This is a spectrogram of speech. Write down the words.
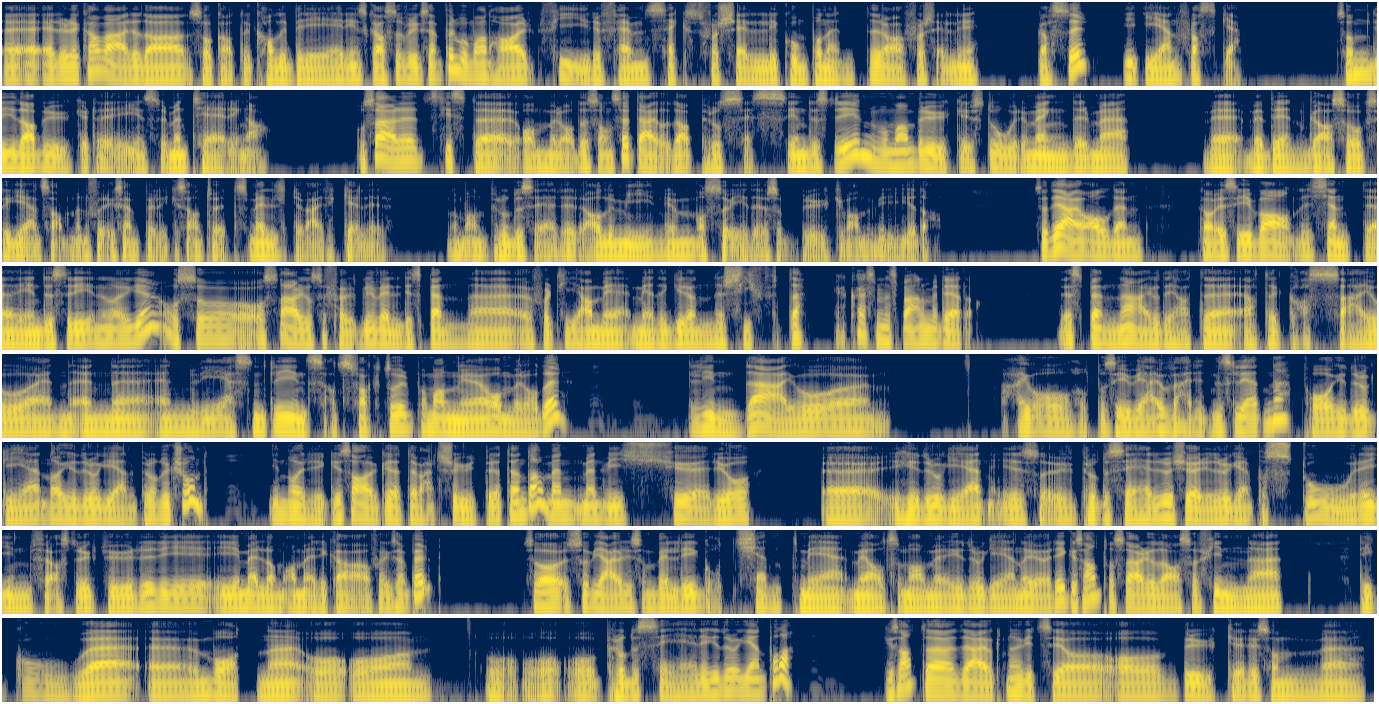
Eh, eller det kan være da såkalte kalibreringsgasser, eksempel, hvor man har fire, fem, seks forskjellige komponenter av forskjellige gasser i én flaske. Som de da bruker til instrumenteringa. Og så er det siste området sånn sett, det er jo da prosessindustrien, hvor man bruker store mengder med med, med brenngass og oksygen sammen, for eksempel, ikke sant, ved et smelteverk, eller når man produserer aluminium og så videre, så bruker man mye, da. Så det er jo all den, skal vi si, vanlig kjente industrien i Norge. Og så er det jo selvfølgelig veldig spennende for tida med, med det grønne skiftet. Hva er det som er spennende med det, da? Det spennende er jo det at, at gass er jo en, en, en, vesentlig innsatsfaktor på mange områder. Linde er jo er jo, holdt på å si, vi er jo verdensledende på hydrogen og hydrogenproduksjon. I Norge så har jo ikke dette vært så utbredt ennå, men, men, vi kjører jo øh, hydrogen Vi produserer og kjører hydrogen på store infrastrukturer i, i Mellom-Amerika, for eksempel. Så, så, vi er jo liksom veldig godt kjent med, med, alt som har med hydrogen å gjøre, ikke sant. Og så er det jo da altså å finne de gode uh, måtene å, å, å, å produsere hydrogen på, da. Ikke sant? Det, er jo ikke noe vits i å bruke liksom uh,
